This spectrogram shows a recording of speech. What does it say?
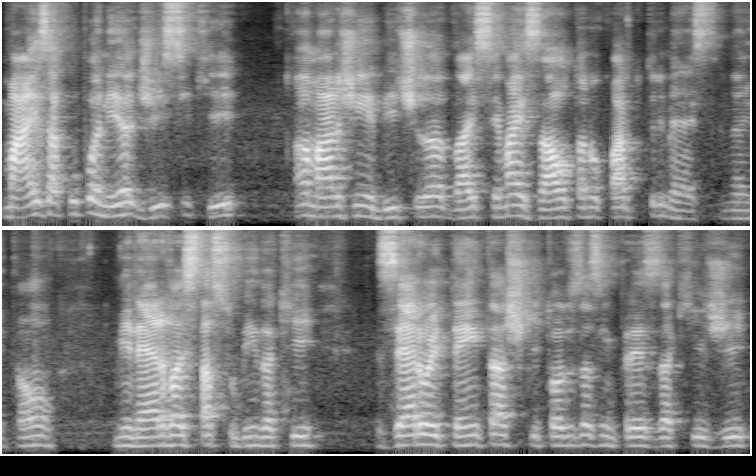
Mas a companhia disse que a margem EBITDA vai ser mais alta no quarto trimestre. Né? Então, Minerva está subindo aqui 0,80. Acho que todas as empresas aqui de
